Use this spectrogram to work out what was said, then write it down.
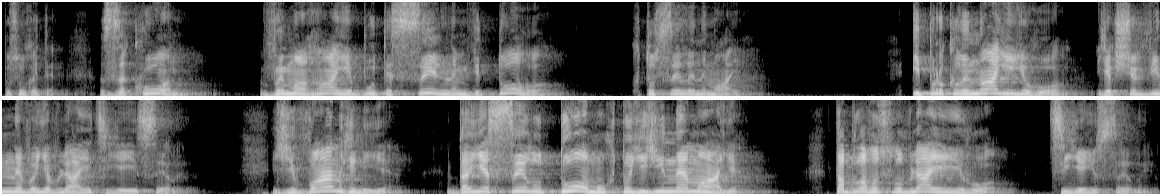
Послухайте, закон вимагає бути сильним від того, хто сили не має. І проклинає його, якщо він не виявляє цієї сили. Євангеліє дає силу тому, хто її не має, та благословляє його цією силою.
